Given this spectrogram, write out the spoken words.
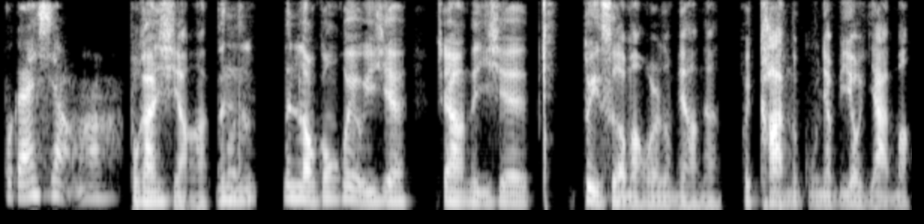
不敢想啊，不敢想啊。那你那你老公会有一些这样的一些对策吗？或者怎么样呢？会看着姑娘比较严吗？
